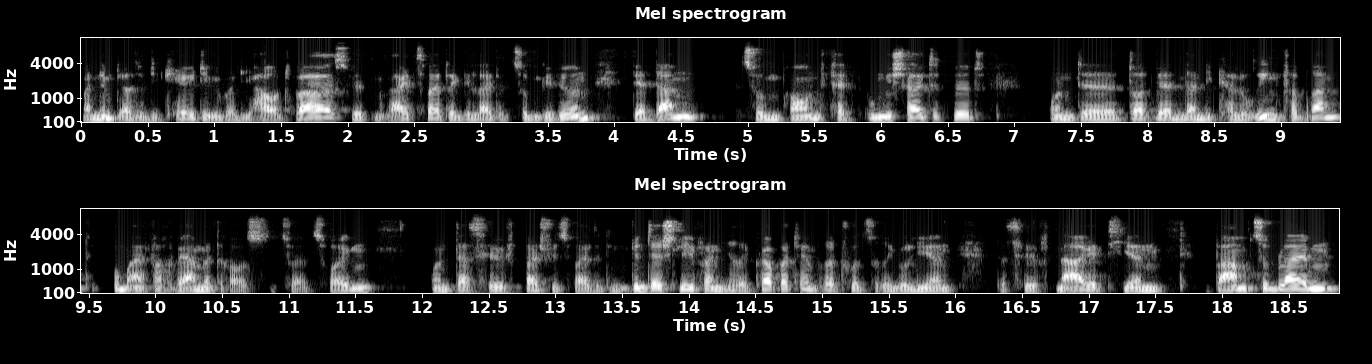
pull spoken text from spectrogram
Man nimmt also die Kälte über die Haut wahr, es wird ein Reiz weitergeleitet zum Gehirn, der dann zum braunen Fett umgeschaltet wird und äh, dort werden dann die Kalorien verbrannt, um einfach Wärme draus zu erzeugen. Und das hilft beispielsweise den Winterschläfern, ihre Körpertemperatur zu regulieren. Das hilft Nagetieren, warm zu bleiben.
